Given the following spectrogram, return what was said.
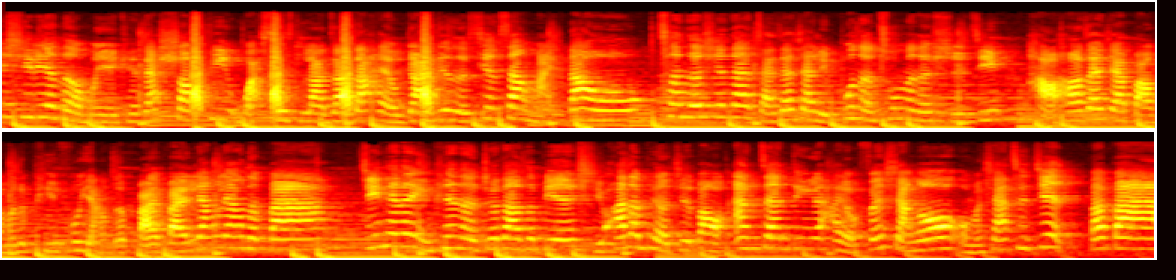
一系列呢，我们也可以在 Shopee、Watsons、Lazada 还有 Guardian 的线上买到哦。趁着现在宅在家里不能出门的时机，好好在家把我们的皮肤养得白白亮亮的吧。今天的影片呢就到这边，喜欢的朋友记得帮我按赞、订阅还有分享哦。我们下次见，拜拜。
